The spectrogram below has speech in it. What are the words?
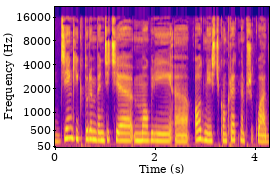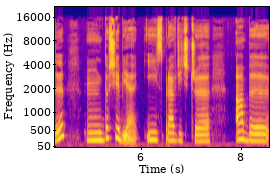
dzięki którym będziecie mogli odnieść konkretne przykłady mm, do siebie i sprawdzić, czy aby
